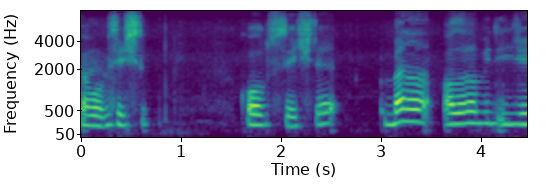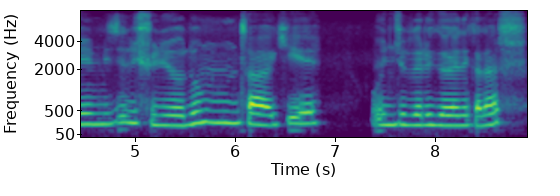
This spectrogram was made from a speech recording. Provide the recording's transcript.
Tamam seçtim. Colt seçti. Ben alabileceğimizi düşünüyordum. Ta ki oyuncuları görene kadar.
